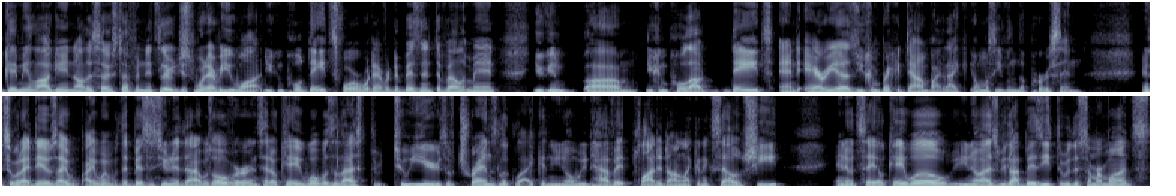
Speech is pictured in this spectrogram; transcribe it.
give me a login, all this other stuff, and it's literally just whatever you want. You can pull dates for whatever the business development. You can, um, you can pull out dates and areas. You can break it down by like almost even the person. And so what I did was I, I went with the business unit that I was over and said, okay, what was the last th- two years of trends look like? And you know, we'd have it plotted on like an Excel sheet, and it would say, okay, well, you know, as we got busy through the summer months,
